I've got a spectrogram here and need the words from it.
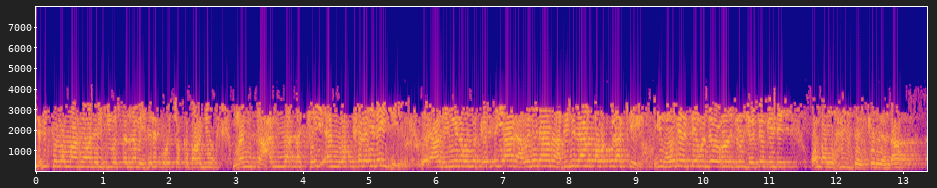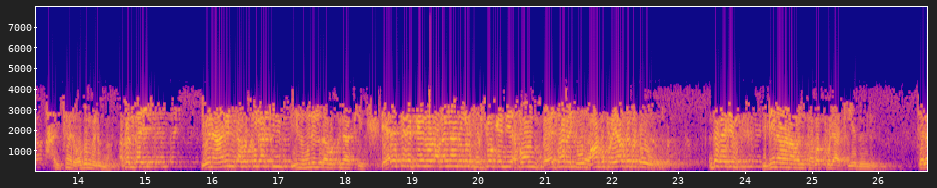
നബി സല്ലല്ലാഹു അലൈഹി വസല്ലം ഇതിനെക്കുറിച്ചൊക്കെ പറഞ്ഞു മൻ തഅല്ലഖ ഒരാൾ ഇങ്ങനെ ഒന്ന് കെട്ടിയാൽ അവനിലാണ് അതിനിലാണ് തവക്കുലാക്കി. ഈ നോൽ കെട്ടിയവന്റെ ചോദിച്ചു ചോദിച്ചോക്കേണ്ടി ഓൻ പറഞ്ഞു "ഹാ, ധരിക്കരുത് എന്താ? അയച്ചാ രോഗം വരുന്നു. അപ്പൊ എന്തായി? ഇവൻ ആരും തവക്കുലാക്കി? ഈ നൂലിൽ തവക്കുലാക്കി. ഏലത്തെ കെട്ടിയതിനോട് അതെല്ലാം നിങ്ങൾ പിടിച്ചു നോക്കേണ്ടി അപ്പൊ ബേജാറായി പോകും ആകെ പ്രയാസപ്പെട്ടു പോകും എന്താ കാര്യം? ഇതിലാണ് അവൻ തവക്കുലാക്കിയത്. ചില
